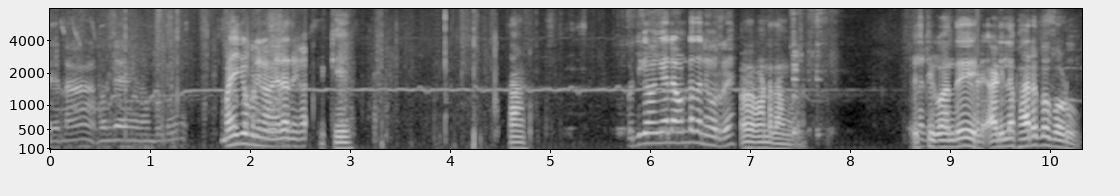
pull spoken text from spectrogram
எல்லாம் வெங்காயம் போட்டு மைக்க நான் எல்லாத்தையும் ஓகே. கொச்சிக்க வெங்காயம் உண்டா தானே விட்றேன் கொண்ட தான் போடுறேன் ஃபஸ்ட்டுக்கு வந்து அடியில் பருப்பை போடுவோம்.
